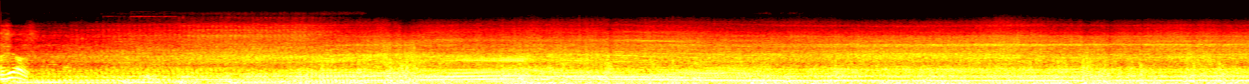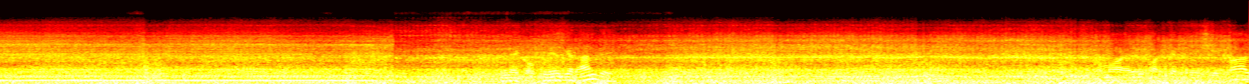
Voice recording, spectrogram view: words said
Gracias. El ecoclí es grande. Vamos a ver el parque principal.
